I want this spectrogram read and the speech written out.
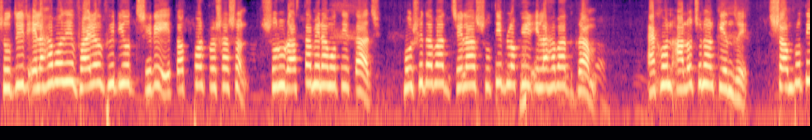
সুজির এলাহাবাদে ভাইরাল ভিডিও ছেড়ে তৎপর প্রশাসন। শুরু রাস্তা মেরামতির কাজ। মুর্শিদাবাদ জেলা সুতি ব্লকের এলাহাবাদ গ্রাম। এখন আলোচনার কেন্দ্রে। সম্প্রতি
